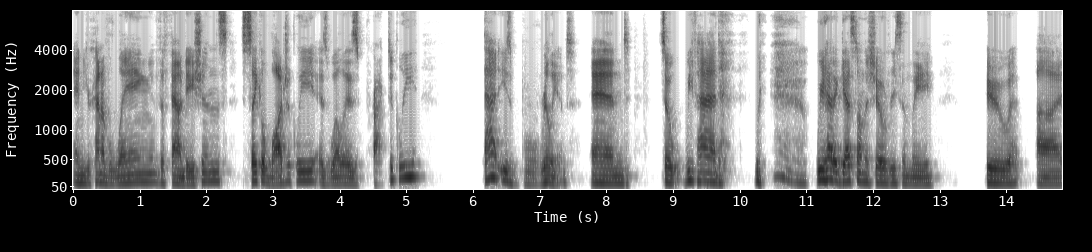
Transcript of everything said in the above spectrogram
and you're kind of laying the foundations psychologically as well as practically that is brilliant and so we've had we had a guest on the show recently who uh,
